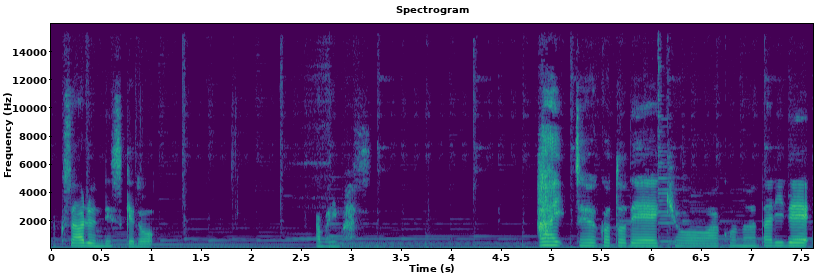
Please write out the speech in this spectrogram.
たくさんあるんですけど、頑張ります。はい。ということで、今日はこの辺りで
